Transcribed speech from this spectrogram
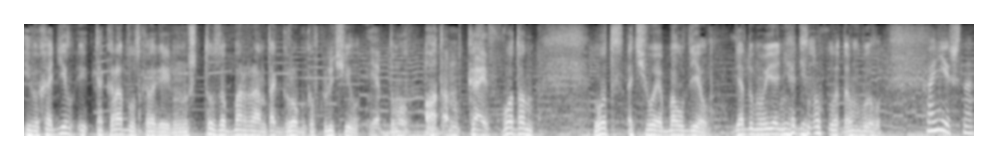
и выходил, и так радовался, когда говорили, ну что за баран так громко включил. Я думал, вот он, кайф, вот он, вот от чего я балдел. Я думаю, я не одинок в этом был. Конечно.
